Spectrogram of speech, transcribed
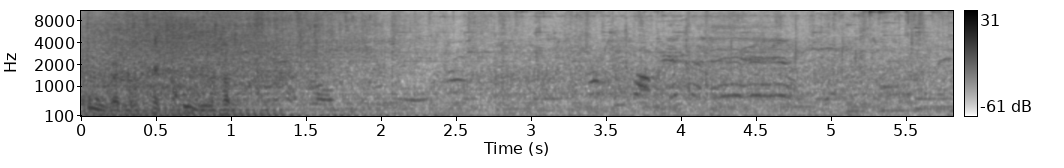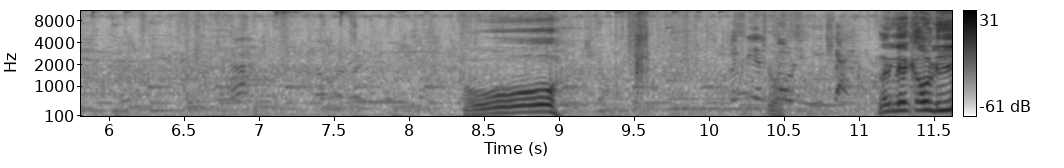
คู่กันแค่คู่นะครับโอ้นักเรียนเกาหลีจ้ะนักเรียนเกาหลี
